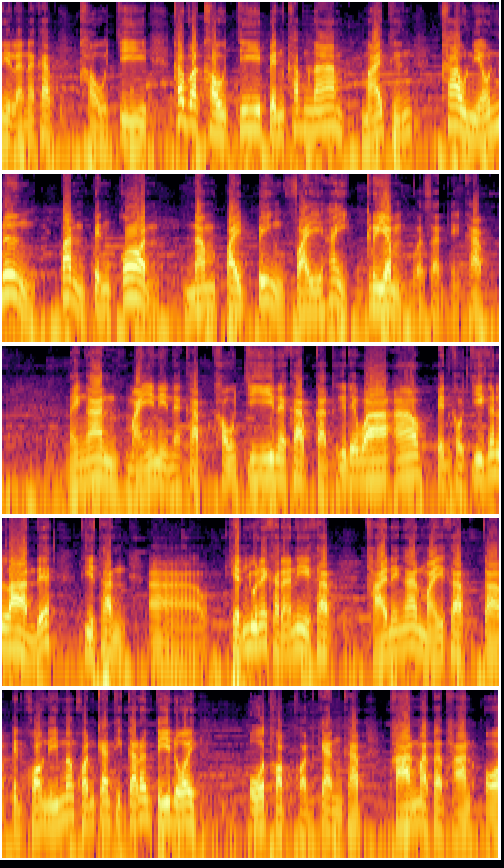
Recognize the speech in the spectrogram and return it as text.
นี่แหละนะครับ เข่าจีคำว่าเข่าจีเป็นคำนามหมายถึงข้าวเหนียวนึ่ง ปั้นเป็นก้อนนำไปปิ้งไฟให้เกรียมว่าสันนี่ครับในงานไหมนี่นะครับเขาจีนะครับก็ถือได้ว่าอ้าวเป็นเขาจีเงินล้านเด้ที่ท่านาเห็นอยู่ในขณะนี้ครับขายในงานไหมครับก็เป็นของดีเมืองขอนแก่นที่การันตีโดยโอท็อปขอนแก่นครับผ่านมาตรฐานออ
